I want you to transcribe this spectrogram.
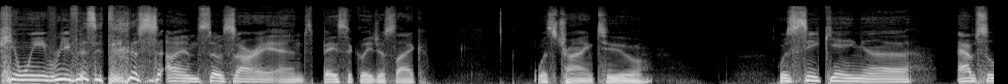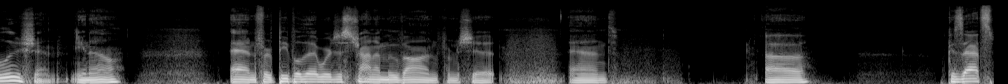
"Can we revisit this?" I am so sorry, and basically just like was trying to was seeking uh, absolution, you know, and for people that were just trying to move on from shit, and uh because that's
